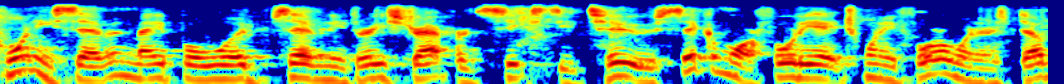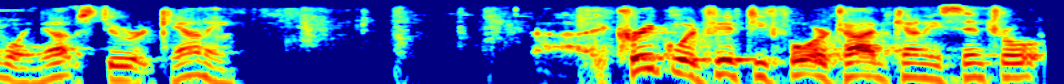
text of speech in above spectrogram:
27, Maplewood 73, Stratford 62, Sycamore 48-24 winners doubling up Stewart County. Uh, Creekwood 54, Todd County Central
